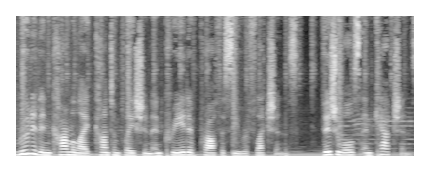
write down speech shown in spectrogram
Rooted in Carmelite contemplation and creative prophecy reflections, visuals and captions.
